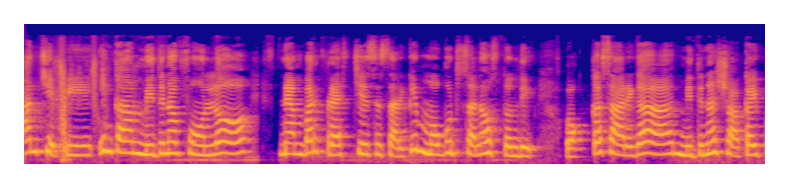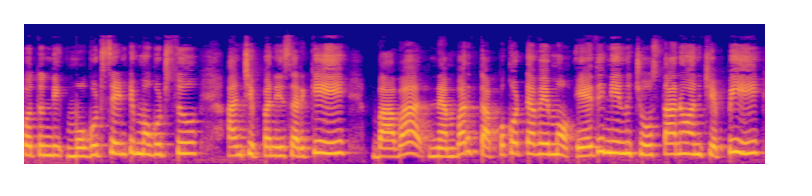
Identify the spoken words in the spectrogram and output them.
అని చెప్పి ఇంకా మిథున ఫోన్లో నెంబర్ ప్రెస్ చేసేసరికి మొగుడ్స్ అని వస్తుంది. ఒక్కసారిగా మిథున షాక్ అయిపోతుంది. మొగుడ్స్ ఏంటి మొగుడ్స్? అని చెప్పనేసరికి బాబా నెంబర్ తప్పు కొట్టవేమో ఏది నేను చూస్తాను? అని చెప్పి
